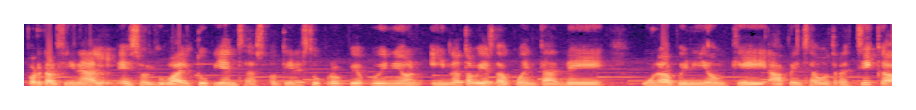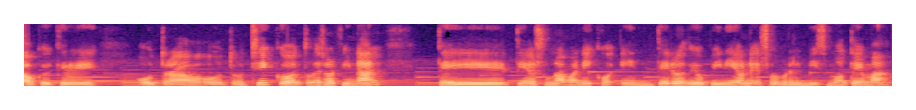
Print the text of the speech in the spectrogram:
porque al final, eso, igual tú piensas o tienes tu propia opinión y no te habías dado cuenta de una opinión que ha pensado otra chica o que cree otra, otro chico. Entonces al final te, tienes un abanico entero de opiniones sobre el mismo tema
